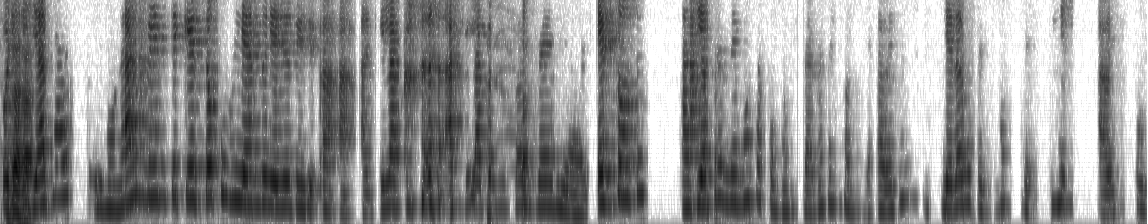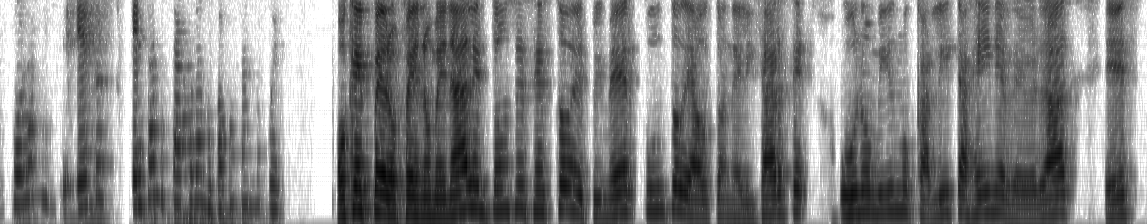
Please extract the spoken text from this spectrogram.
Porque ya sabes hormonalmente qué está ocurriendo y ellos dicen, ah, ah, aquí la, aquí la cosa está seria. Entonces, así aprendemos a comunicarnos en familia. A veces ni siquiera lo tenemos que decir, a veces con solamente esos, esa bitácora nos vamos dando cuenta. Ok, pero fenomenal entonces esto del primer punto de autoanalizarse uno mismo, Carlita Heiner, de verdad es,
